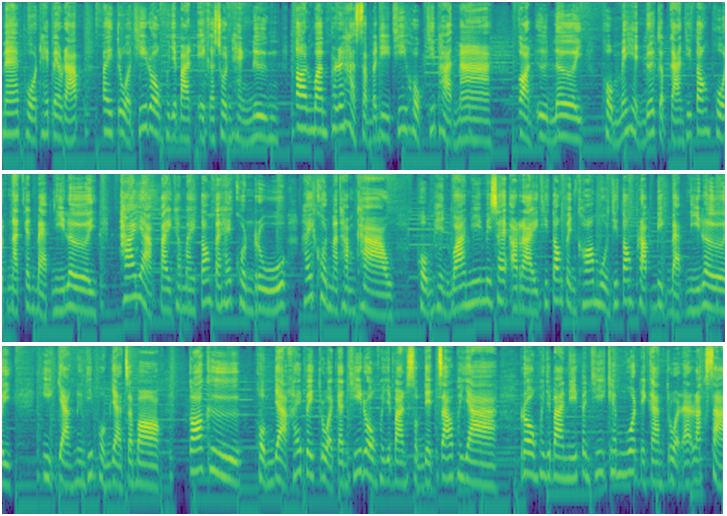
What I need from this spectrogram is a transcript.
แม่โพสให้ไปรับ ไปตรวจที่โรงพยาบาลเอกชนแห่งหนึ่ง ตอนวันพฤหัสบดีที่ 6 ที่ผ่านมา ก่อนอื่นเลย ผมไม่เห็นด้วยกับการที่ต้องโพสนัดกันแบบนี้เลย ถ้าอยากไปทำไมต้องไปให้คนรู้ ให้คนมาทำข่าว ผมเห็นว่านี่ไม่ใช่อะไรที่ต้องเป็นข้อมูลที่ต้องพรับบิกแบบนี้เลย อีกอย่างหนึ่งที่ผมอยากจะบอก ก็คือผมอยากให้ไปตรวจกันที่โรงพยาบาลสมเด็จเจ้าพยา โรงพยาบาลนี้เป็นที่เข้มงวดในการตรวจและรักษา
